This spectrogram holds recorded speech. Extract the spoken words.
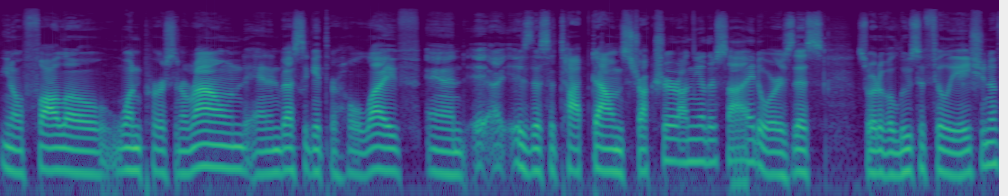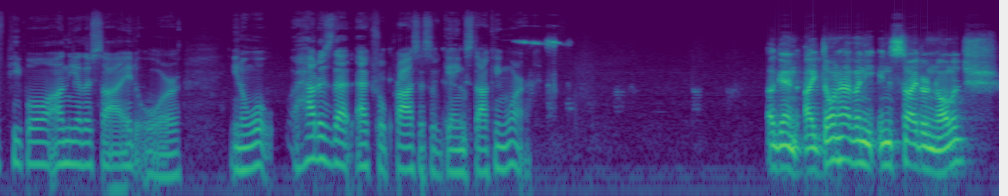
you know follow one person around and investigate their whole life? And is this a top down structure on the other side, or is this sort of a loose affiliation of people on the other side, or you know what, how does that actual process of gang stalking work? Again, I don't have any insider knowledge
